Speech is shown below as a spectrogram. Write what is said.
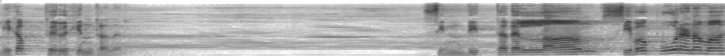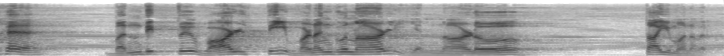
மிகப் பெறுகின்றனர். சிந்தித்ததெல்லாம் சிவபூரணமாக வந்தித்து வாழ்த்தி வணங்குநாள் என்னாளோ? தாயுமானவர்.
